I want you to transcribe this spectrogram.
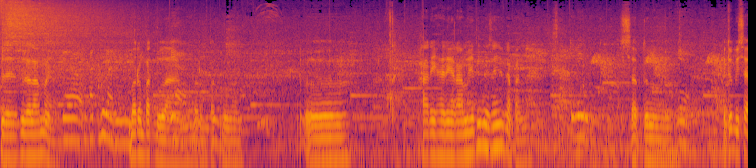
Sudah sudah lama ya? Sudah empat bulan. Baru empat bulan, ya, baru empat bulan. Hari-hari uh, ramai itu biasanya kapan? Sabtu minggu. Sabtu minggu. Iya. Itu bisa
